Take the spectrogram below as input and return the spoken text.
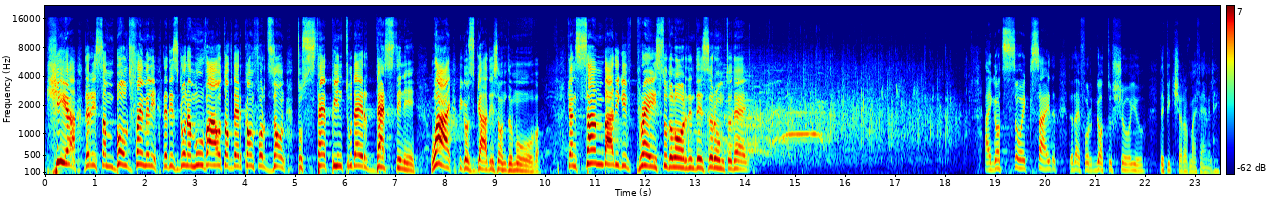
Here, there is some bold family that is going to move out of their comfort zone to step into their destiny. Why? Because God is on the move. Can somebody give praise to the Lord in this room today? I got so excited that I forgot to show you the picture of my family.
